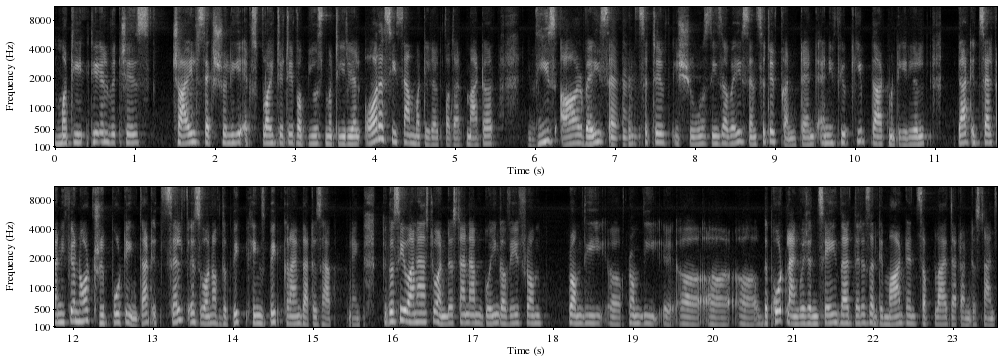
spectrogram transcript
material which is child sexually exploitative abuse material or a CSAM material for that matter, these are very sensitive issues. These are very sensitive content, and if you keep that material that itself and if you're not reporting that itself is one of the big things big crime that is happening. Because see one has to understand i'm going away from from the uh, from the uh, uh, uh, the court language and saying that there is a demand and supply that understands.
